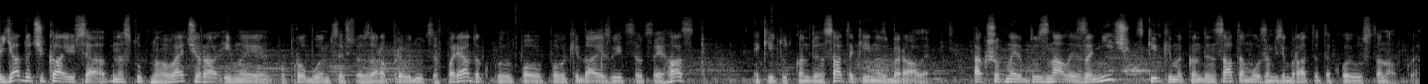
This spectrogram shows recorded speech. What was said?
Я дочекаюся наступного вечора, і ми попробуємо це все зараз приведу це в порядок, повикидаю звідси цей газ, який тут конденсат, який назбирали. Так, щоб ми знали за ніч, скільки ми конденсата можемо зібрати такою установкою.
